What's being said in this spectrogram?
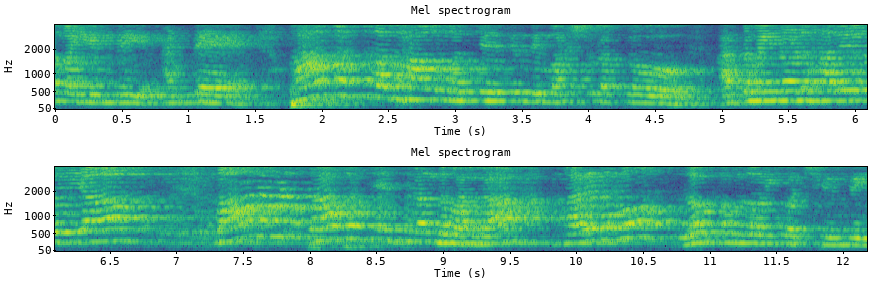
సంప్రాప్తమైంది అంటే పాప స్వభావం వచ్చేసింది మనుషులకు. అర్థమైన వాళ్ళు హల్లెలూయా. మానవుడు పాపం చేసినందువల్ల మరణము లోకంలోనికి వచ్చింది.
